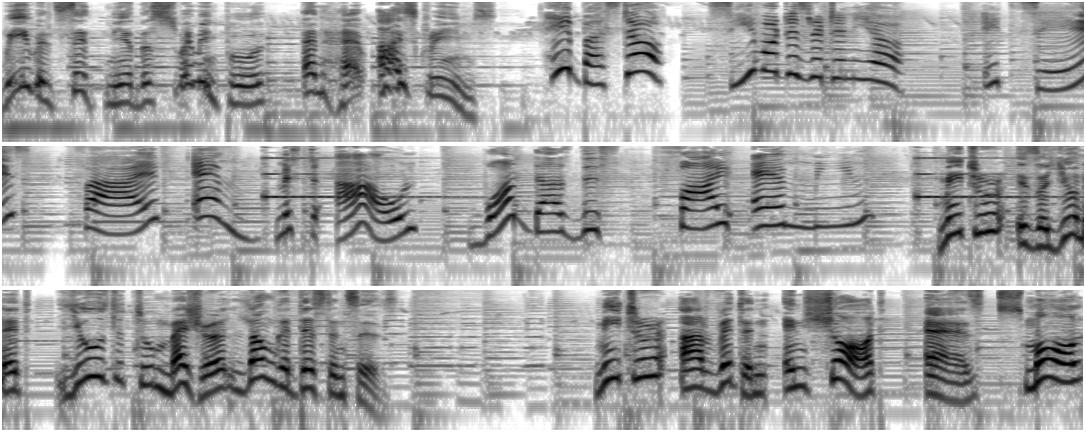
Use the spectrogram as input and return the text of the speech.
We will sit near the swimming pool and have ice creams. Hey Buster, see what is written here. It says 5M. Mr. Owl, what does this 5M mean? Meter is a unit used to measure longer distances. Meter are written in short as small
